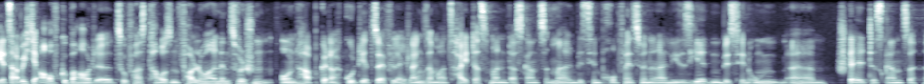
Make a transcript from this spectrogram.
Jetzt habe ich die aufgebaut äh, zu fast 1000 Followern inzwischen und habe gedacht, gut, jetzt wäre vielleicht langsam mal Zeit, dass man das Ganze mal ein bisschen professionalisiert, ein bisschen umstellt das Ganze.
